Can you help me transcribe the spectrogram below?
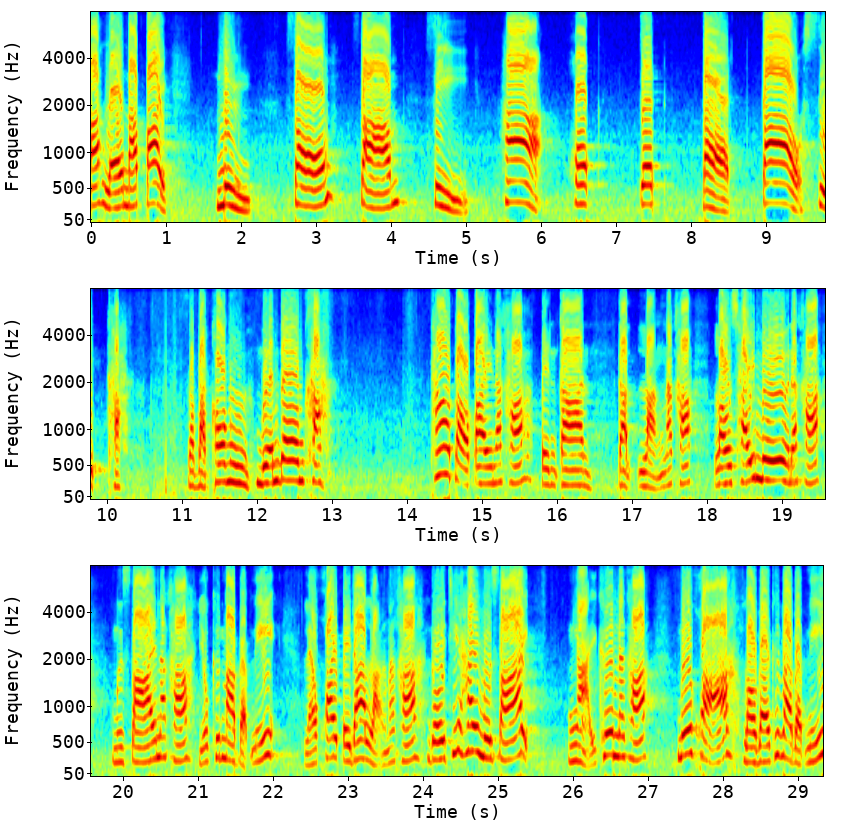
ะ แล้วนับไป 1 2 3 4 5 6 7 8 9 10ค่ะสะบัดข้อมือเหมือนเดิมค่ะ ท่าต่อไปนะคะเป็นการดัดหลังนะคะ เราใช้มือนะคะ มือซ้ายนะคะ ยกขึ้นมาแบบนี้ แล้วค่อยไปด้านหลังนะคะ โดยที่ให้มือซ้ายหงายขึ้นนะคะ มือขวาเราแบกขึ้นมาแบบนี้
